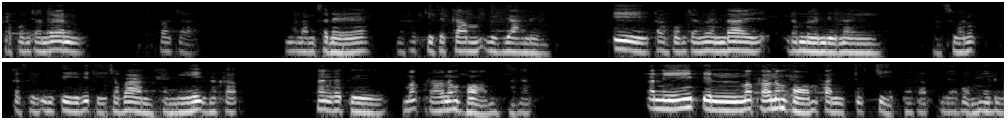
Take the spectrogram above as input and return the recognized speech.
กระผมจันแว่นก็จะมานำเสนอนะครับกิจกรรมอีกอย่างหนึ่ง ที่ทางผมจันแว่นได้ดำเนินอยู่ในสวน เกษตรอินทรีย์วิถีชาวบ้านแห่งนี้นะครับ นั่นก็คือมะพร้าวน้ำหอมนะครับ อันนี้เป็นมะพร้าวน้ำหอมพันธุ์ตุจีบนะครับ เดี๋ยวผมให้ดู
